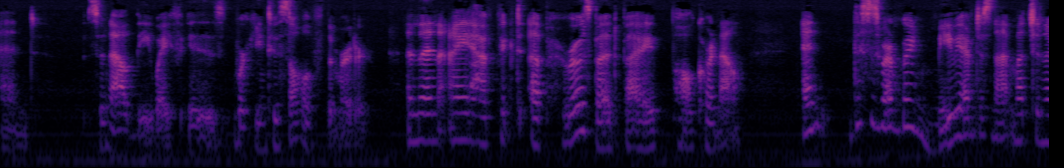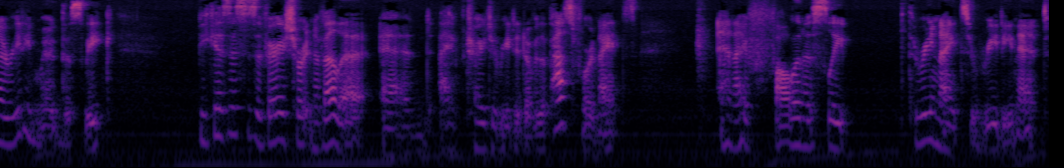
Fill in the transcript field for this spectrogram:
And so now the wife is working to solve the murder. And then I have picked up Rosebud by Paul Cornell. And this is where I'm going. Maybe I'm just not much in a reading mood this week because this is a very short novella and I've tried to read it over the past four nights and I've fallen asleep three nights reading it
